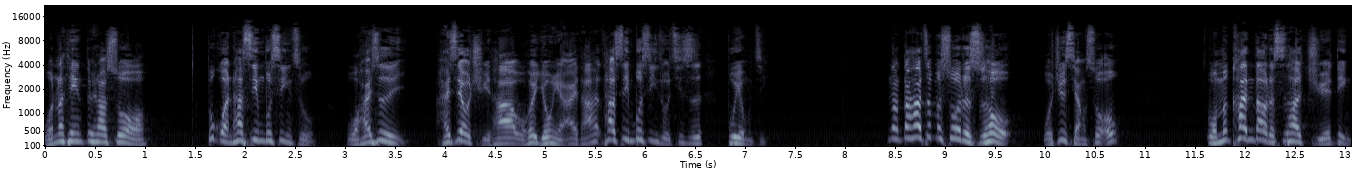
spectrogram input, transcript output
我那天对他说：“哦，不管他信不信主，我还是还是要娶她，我会永远爱她。他信不信主其实不用紧。那当他这么说的时候，我就想说：哦，我们看到的是他的决定，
